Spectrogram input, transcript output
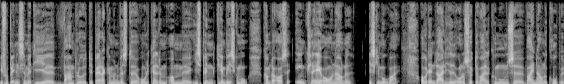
I forbindelse med de øh, varmblodede debatter, kan man vist øh, roligt kalde dem, om øh, ispinden Kæmpe Eskimo, kom der også en klage over navnet Eskimovej. Og ved den lejlighed undersøgte Vejle Kommunes øh, vejnavnegruppe,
